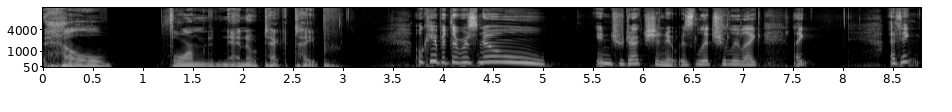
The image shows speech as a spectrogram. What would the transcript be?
hell formed nanotech type. Okay, but there was no introduction. It was literally like like I think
